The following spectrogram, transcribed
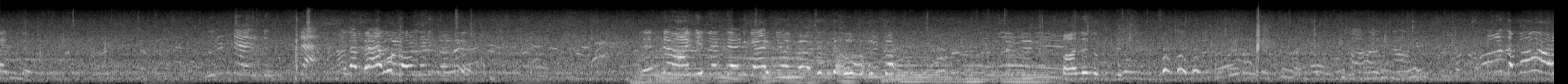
കല്ല് അല്ല ബാഗ് ഉള്ളവരുടെ അടുത്തുണ്ട് എന്നെ വാങ്ങിയിട്ട് എന്താണ് കാഴ്ച Oh, the ball!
